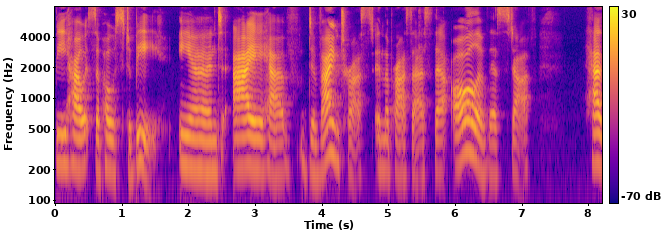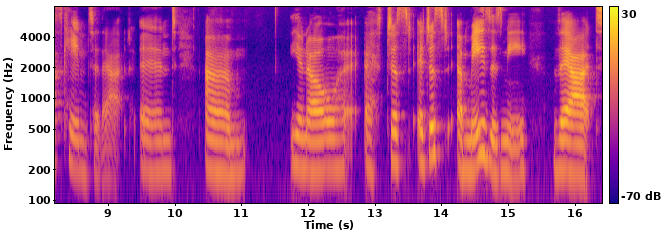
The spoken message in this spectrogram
be how it's supposed to be. And I have divine trust in the process that all of this stuff has came to that. And um you know, just it just amazes me that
